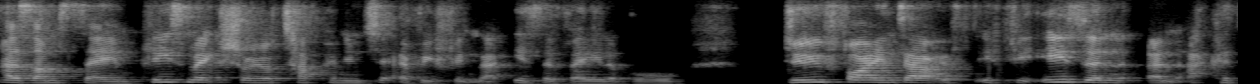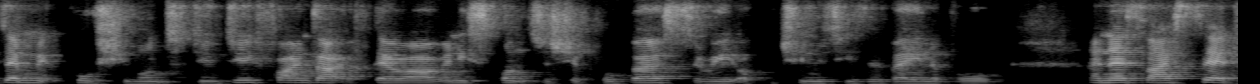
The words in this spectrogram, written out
as I'm saying, please make sure you're tapping into everything that is available. Do find out if, if it is an, an academic course you want to do, do find out if there are any sponsorship or bursary opportunities available. And as I said,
